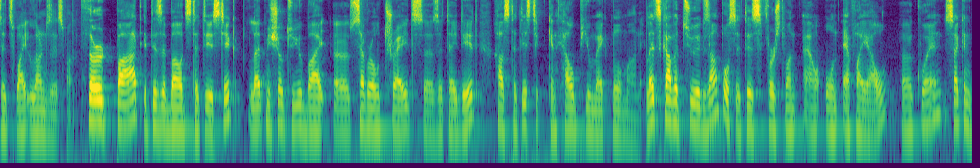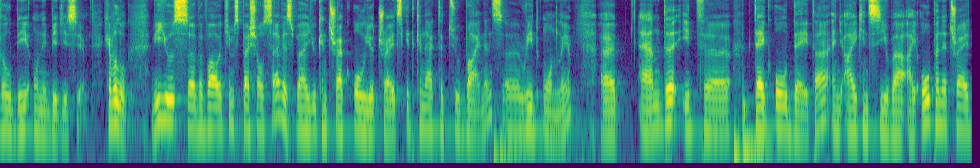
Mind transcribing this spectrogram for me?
That's why learn this one. Third part, it is about statistic. Let me show to you by uh, several trades uh, that I did how statistic can help you make more money. Let's cover two examples. It is first one uh, on FIL uh, coin. Second will be on a BTC. Have a look. We use uh, with our team special service where you can track all your trades. It connected to Binance, uh, read only and it uh, take all data and I can see where I open a trade,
